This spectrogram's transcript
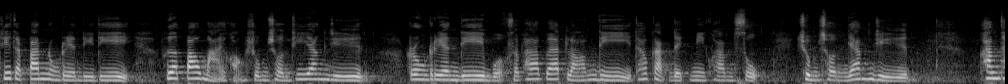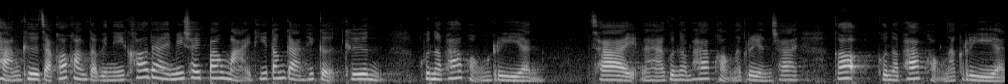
ที่จะปั้นโรงเรียนดีๆ เพื่อเป้าหมายของชุมชนที่ยั่งยืน โรงเรียนดีบวกสภาพแวดล้อมดี เท่ากับเด็กมีความสุข ชุมชนยั่งยืนคำถามคือจากข้อความต่อไปนี้ข้อใดไม่ใช่เป้าหมายที่ต้องการให้เกิดขึ้น คุณภาพของเรียน ใช่นะคะคุณภาพของนักเรียนใช่ ก็คุณภาพของนักเรียน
